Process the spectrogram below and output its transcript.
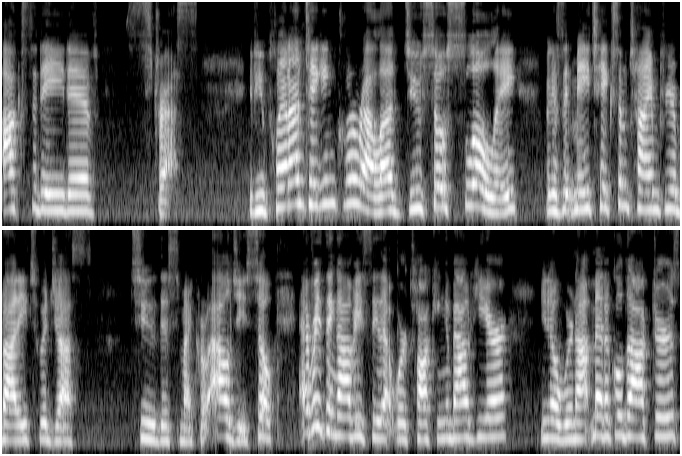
oxidative stress. If you plan on taking chlorella, do so slowly because it may take some time for your body to adjust to this microalgae. So everything obviously that we're talking about here, you know, we're not medical doctors,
